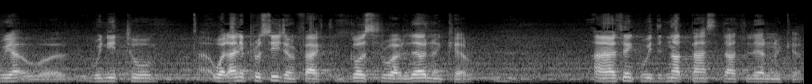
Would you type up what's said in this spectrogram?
we ha- we need to well any procedure in fact goes through a learning curve. And I think we did not pass that learning curve.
